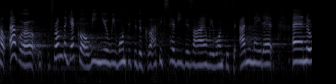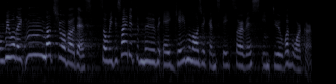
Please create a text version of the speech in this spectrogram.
However, from the get-go, we knew we wanted to do graphics-heavy design, we wanted to animate it, and we were like, mm, not sure about this. So we decided to move a game logic and state service into WebWorker. Worker.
